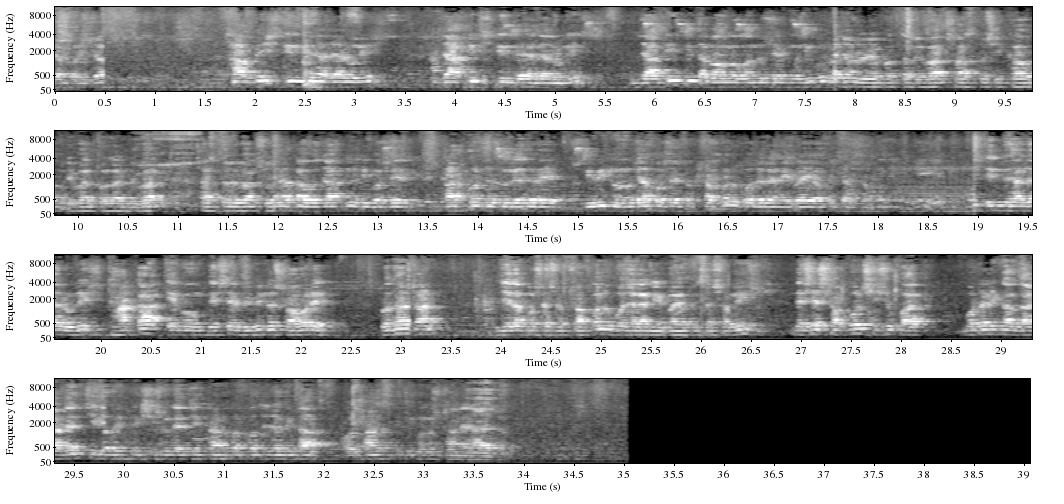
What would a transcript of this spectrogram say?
ক্রীড়া পরিষদ ছাব্বিশ তিন দুই হাজার উনিশ, জাতির তিন দুই হাজার উনিশ, জাতির পিতা বঙ্গবন্ধু শেখ মুজিবুর রহমান। নিরাপত্তা বিভাগ, স্বাস্থ্য, শিক্ষা ও পরিবার কল্যাণ বিভাগ, স্বাস্থ্য বিভাগ স্বাধীনতা ও জাতীয় দিবসের তাৎপর্য তুলে ধরে বিভিন্ন প্রশাসক সকল উপজেলা নির্বাহী অফিসার তিন দুই হাজার উনিশ, ঢাকা এবং দেশের বিভিন্ন শহরে প্রধান জেলা প্রশাসক সকল উপজেলা নির্বাহী অফিসার সমিতি দেশের সকল শিশু পার্ক বোটানিক্যাল গার্ডেন চিরভিত্তিক শিশুদের চিত্রাঙ্কন প্রতিযোগিতা ও সাংস্কৃতিক অনুষ্ঠানের আয়োজন।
